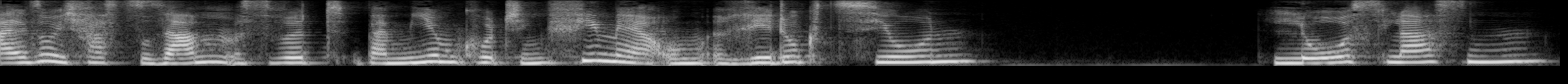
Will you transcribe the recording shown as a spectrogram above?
Also, ich fasse zusammen, es wird bei mir im Coaching viel mehr um Reduktion, Loslassen,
